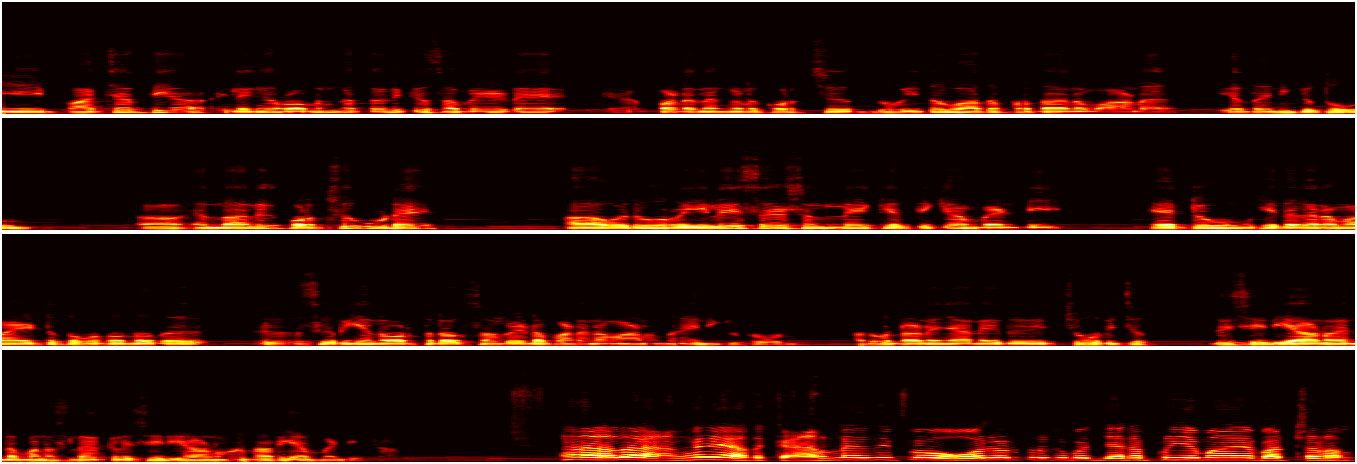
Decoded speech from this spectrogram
ഈ പാശ്ചാത്യ അല്ലെങ്കിൽ റോമൻ കത്തോലിക്ക സഭയുടെ പഠനങ്ങൾ കുറച്ച് ദ്വൈതവാദ പ്രധാനമാണ് എന്ന് എനിക്ക് തോന്നുന്നു. എന്നാൽ കുറച്ചുകൂടെ ആ ഒരു റിയലൈസേഷനിലേക്ക് എത്തിക്കാൻ വേണ്ടി ഏറ്റവും ഹിതകരമായിട്ട് തോന്നുന്നത് സിറിയൻ ഓർത്തഡോക്സ് സഭയുടെ പഠനമാണെന്ന് എനിക്ക് തോന്നുന്നു. അതുകൊണ്ടാണ് ഞാൻ ഇത് ചോദിച്ചത്. ഇത് ശരിയാണോ? എന്റെ മനസ്സിലാക്കൽ ശരിയാണോ എന്ന് അറിയാൻ വേണ്ടിയിട്ടാണ്. അതെ അങ്ങനെയാ. അത് കാരണം ഇതിപ്പോ ഓരോരുത്തർക്കും ഇപ്പൊ ജനപ്രിയമായ ഭക്ഷണം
